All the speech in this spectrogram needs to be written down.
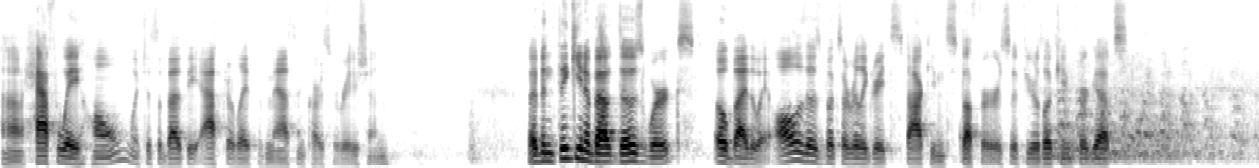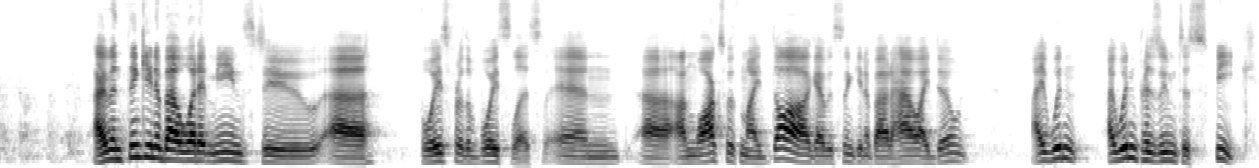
uh, Halfway Home, which is about the afterlife of mass incarceration. I've been thinking about those works. Oh, by the way, all of those books are really great stocking stuffers if you're looking for gifts. I've been thinking about what it means to uh, voice for the voiceless. And uh, on walks with my dog, I was thinking about how I don't, I wouldn't, I wouldn't presume to speak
